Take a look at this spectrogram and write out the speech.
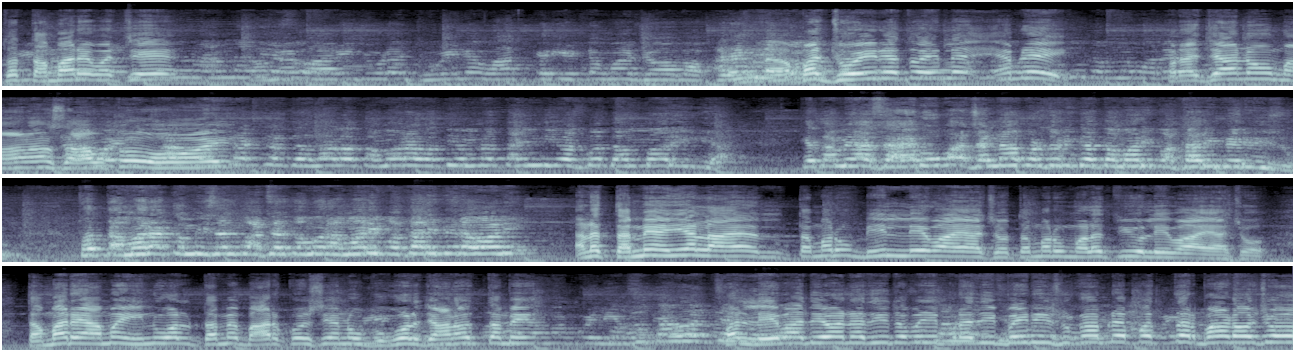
તો તમારે વચ્ચે જોઈને વાત કરી એટલે મારે જવાબ આપો. પણ જોઈને તો એટલે એમ નહીં પ્રજાનો માણસ આવતો હોય. દલાલો તમારા વતી અમને ત્રણ દિવસમાં દમ મારી ગયા કે તમે આ સાહેબો પાછળ ના પડશો કે તમારી પથારી ફેરવીશું. તો તમારા કમિશન પાછળ તમારે અમારી પથારી ફેરવવાની? અને તમે અહીંયા તમારું બિલ લેવા આવ્યા છો તમારું મળતિયું લેવા આવ્યા છો. તમારે આમાં ઇન્વોલ્વ તમે બારકોશિયાનું ભૂગોળ જાણો જ તમે. પણ લેવા દેવા નથી તો પછી પ્રદીપભાઈની શું કામ ને પથ્થર ફાડો છો?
